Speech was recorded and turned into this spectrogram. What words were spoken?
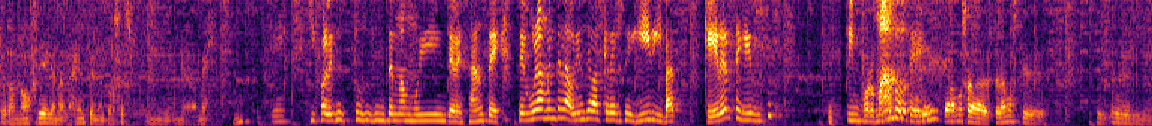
pero no frieguen a la gente en el proceso, ni, ni a México. ¿m? Sí. Híjole, ese es un tema muy interesante. Seguramente la audiencia va a querer seguir y va a querer seguir informándose. Sí, vamos a, esperamos que el- el-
